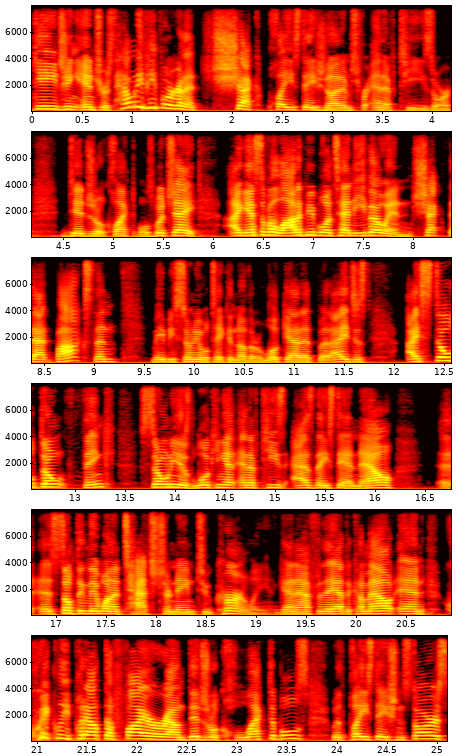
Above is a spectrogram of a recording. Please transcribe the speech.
gauging interest. How many people are going to check PlayStation items for NFTs or digital collectibles? Which, hey, I guess if a lot of people attend EVO and check that box, then maybe Sony will take another look at it. But I just, I still don't think Sony is looking at NFTs as they stand now as something they want to attach their name to currently. Again, after they had to come out and quickly put out the fire around digital collectibles with PlayStation Stars,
